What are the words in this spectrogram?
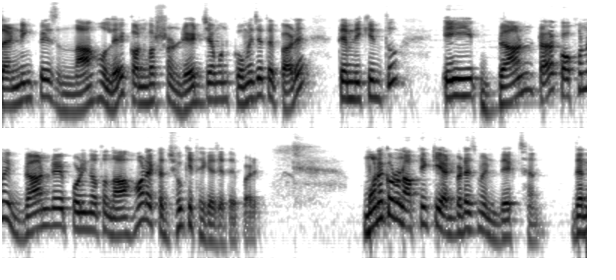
landing page না হলে কনভার্সন রেট যেমন কমে যেতে পারে, তেমনি কিন্তু এই ব্র্যান্ডটা কখনোই ব্র্যান্ডে পরিণত না হওয়ার একটা ঝুঁকি থেকে যেতে পারে। মনে করুন আপনি একটি অ্যাডভার্টাইজমেন্ট দেখছেন দেন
